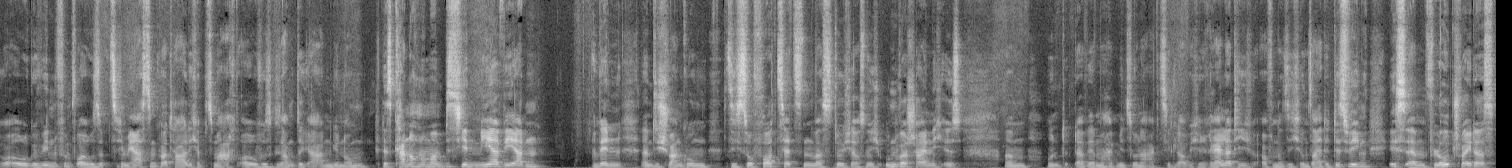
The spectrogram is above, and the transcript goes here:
Euro Gewinn 5,70 Euro im ersten Quartal. Ich habe jetzt mal 8 Euro fürs gesamte Jahr angenommen. Das kann auch noch mal ein bisschen mehr werden wenn ähm, die Schwankungen sich so fortsetzen, was durchaus nicht unwahrscheinlich ist. Ähm, und da wären wir halt mit so einer Aktie, glaube ich, relativ auf einer sicheren Seite. Deswegen ist ähm, Flow Traders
